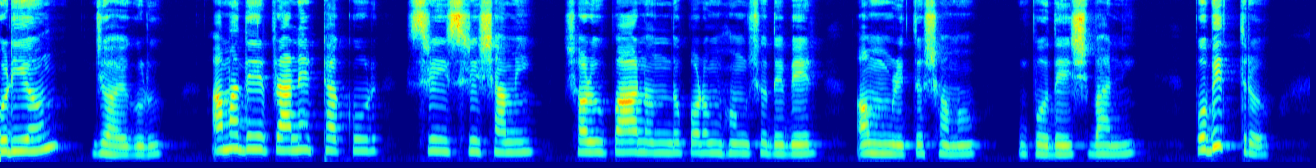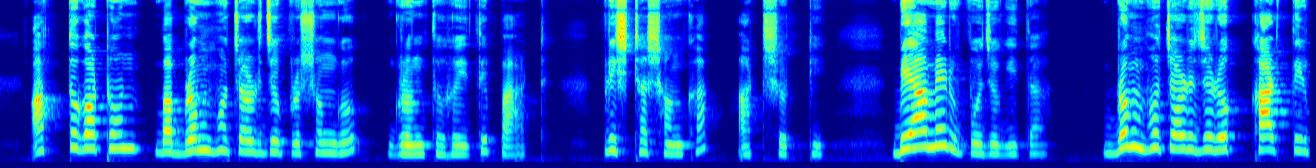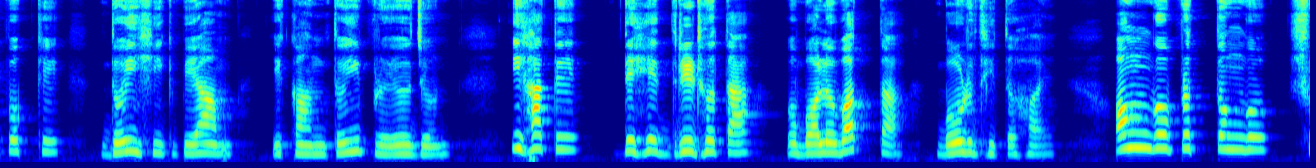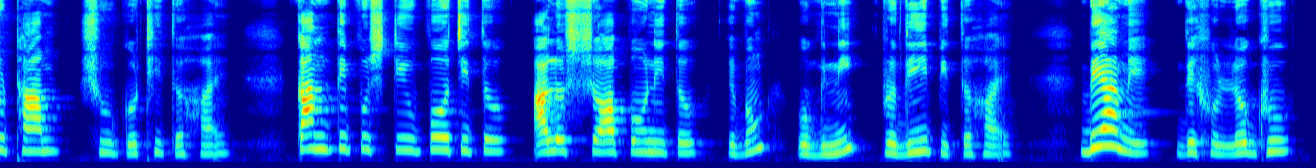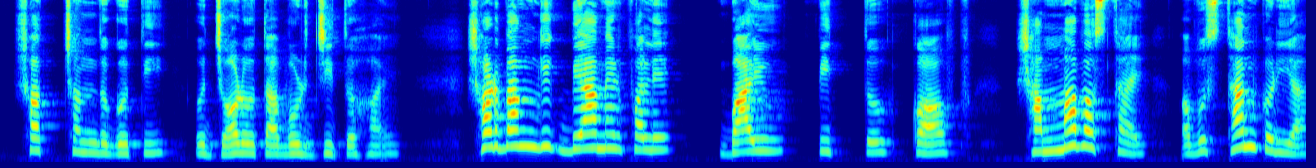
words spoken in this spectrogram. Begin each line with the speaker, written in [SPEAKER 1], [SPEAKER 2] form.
[SPEAKER 1] হরিওম জয়গুরু আমাদের প্রাণের ঠাকুর শ্রী শ্রী স্বামী স্বরূপানন্দ পরমহংসদেবের অমৃত সম উপদেশ বাণী পবিত্র আত্মগঠন বা ব্রহ্মচর্য প্রসঙ্গ গ্রন্থ হইতে পাঠ। পৃষ্ঠা সংখ্যা আটষট্টি। ব্যায়ামের উপযোগিতা। ব্রহ্মচর্য রক্ষার্থীর পক্ষে দৈহিক ব্যায়াম একান্তই প্রয়োজন। ইহাতে দেহে দৃঢ়তা ও বলবত্তা বর্ধিত হয়। অঙ্গ প্রত্যঙ্গ সুঠাম সুগঠিত হয়। কান্তি পুষ্টি উপচিত, আলস্য অপনীত এবং অগ্নি প্রদীপিত হয়। ব্যায়ামে দেহ লঘু স্বচ্ছন্দ গতি ও জড়তা বর্জিত হয়। সর্বাঙ্গিক ব্যায়ামের ফলে বায়ু, পিত্ত, কফ সাম্যাবস্থায় অবস্থান করিয়া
